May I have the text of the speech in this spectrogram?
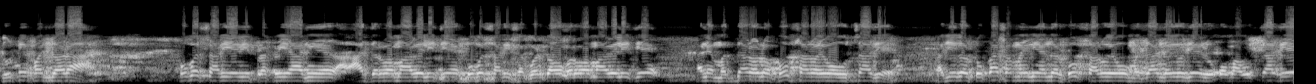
ચૂંટણી પંચ દ્વારા ખૂબ જ સારી એવી પ્રક્રિયાની હાથ ધરવામાં આવેલી છે. ખૂબ જ સારી સગવડતાઓ કરવામાં આવેલી છે. અને મતદારોનો ખૂબ સારો એવો ઉત્સાહ છે. હજી તો ટૂંકા સમયની અંદર ખૂબ સારું એવું મતદાન થયું છે. લોકોમાં ઉત્સાહ છે.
